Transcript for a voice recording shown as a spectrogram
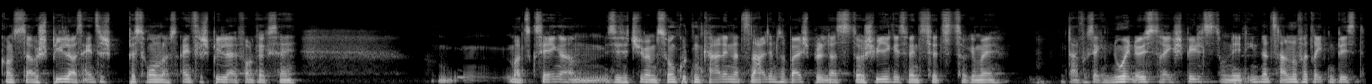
kannst du als Spieler, als Einzelperson, als Einzelspieler erfolgreich sein. Man hat es gesehen, ähm, es ist jetzt schon beim so einem guten Kader im Nationalteam zum Beispiel, dass es da schwierig ist, wenn du jetzt, sage ich mal, einfach sagen, nur in Österreich spielst und nicht international nur vertreten bist,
